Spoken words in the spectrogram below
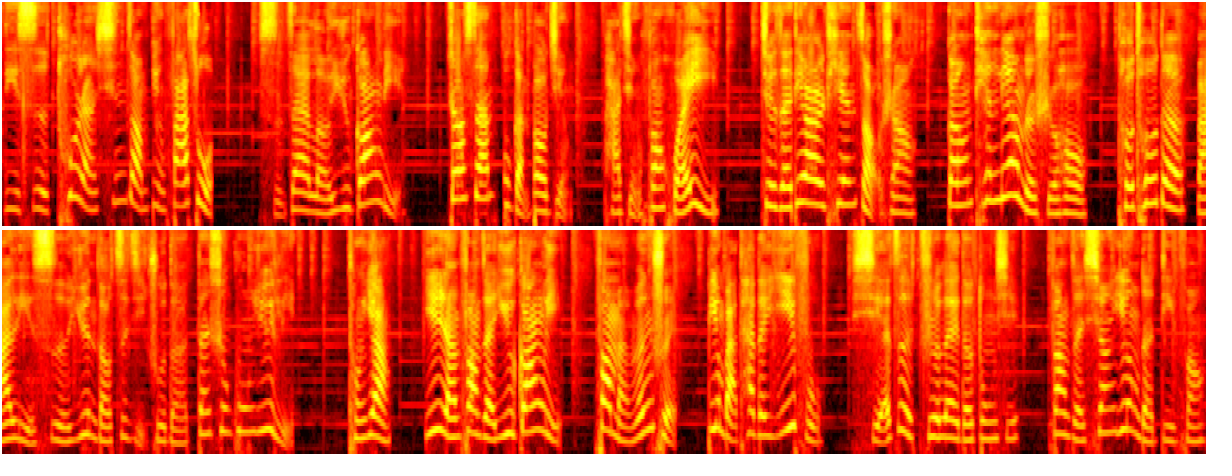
李四突然心脏病发作，死在了浴缸里。张三不敢报警，怕警方怀疑，就在第二天早上刚天亮的时候，偷偷的把李四运到自己住的单身公寓里，同样依然放在浴缸里，放满温水，并把他的衣服、鞋子之类的东西放在相应的地方，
